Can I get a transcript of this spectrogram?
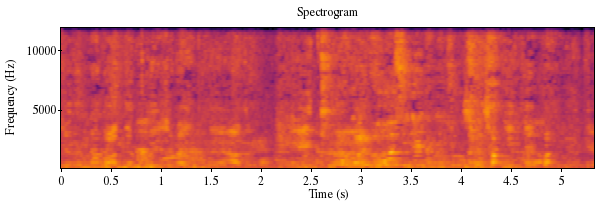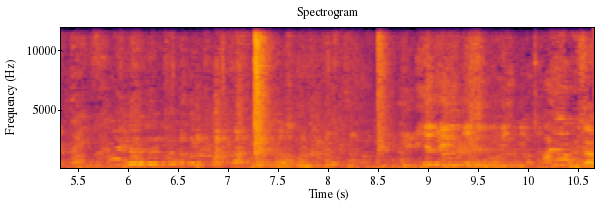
지 얼마도 안 됐고 이시가 있는데 아들 뭐 애인 김효 씨는 당연히 좀 세상이 개판이다. 개판 아니, 오시다.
